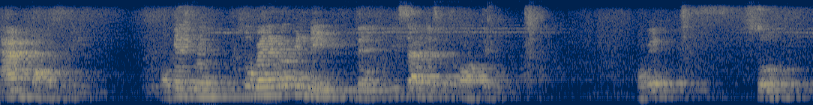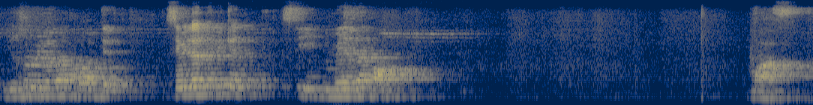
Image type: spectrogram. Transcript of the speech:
and capacity. Okay. So whenever we need them, we shall discuss about them okay. So you should remember about them. Similarly we can see measure of mass.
